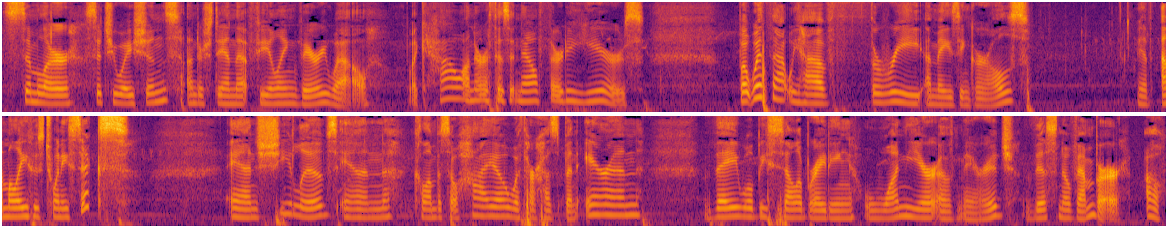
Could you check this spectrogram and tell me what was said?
similar situations understand that feeling very well. Like, how on earth is it now 30 years? But with that, we have three amazing girls. We have Emily, who's 26, and she lives in Columbus, Ohio, with her husband Aaron. They will be celebrating one year of marriage this November. Oh,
